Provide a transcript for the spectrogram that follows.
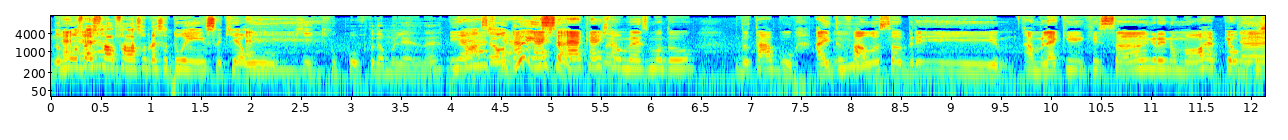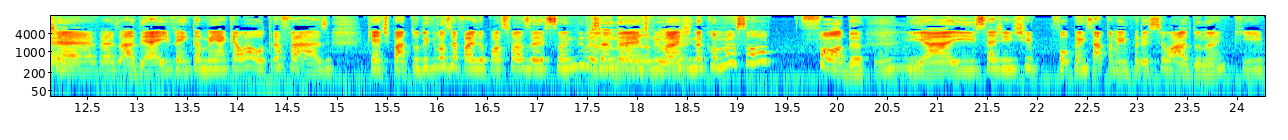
Não É, vamos mais é. falar, falar sobre essa doença que é o, É. que, que o corpo da mulher, né? E acho É uma que é a doença. questão, é a questão né? mesmo do, do tabu. Aí tu falou sobre a mulher que, que sangra e não morre é porque o É. bicho é pesado. E aí vem também aquela outra frase, que é tipo, ah, tudo que você faz eu posso fazer sangrando, né? Sangrando, Tipo, é. imagina como eu sou foda. Uhum. E aí, se a gente for pensar também por esse lado, né? Que,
